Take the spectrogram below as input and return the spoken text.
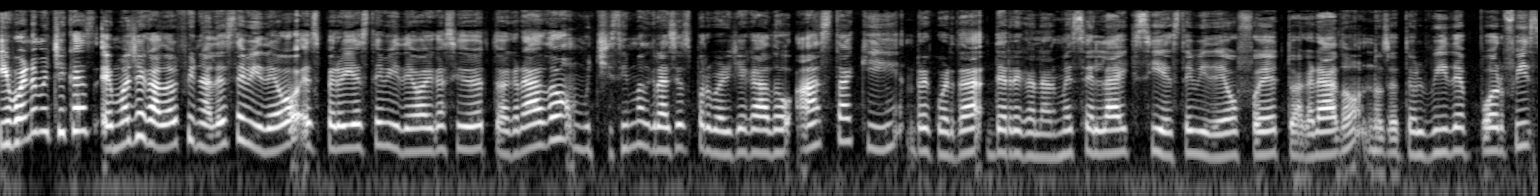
Y bueno, mis chicas, hemos llegado al final de este video. Espero que este video haya sido de tu agrado. Muchísimas gracias por haber llegado hasta aquí. Recuerda de regalarme ese like si este video fue de tu agrado. No se te olvide, porfis.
